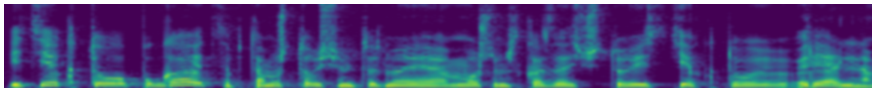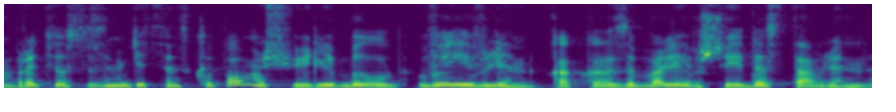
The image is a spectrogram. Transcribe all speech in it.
И те, кто пугаются, потому что, в общем-то, мы можем сказать, что из тех, кто реально обратился за медицинской помощью или был выявлен как заболевание, заболевший и доставлен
